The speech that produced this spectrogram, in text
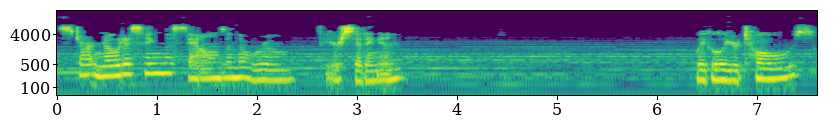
Start noticing the sounds in the room that you're sitting in. Wiggle your toes.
